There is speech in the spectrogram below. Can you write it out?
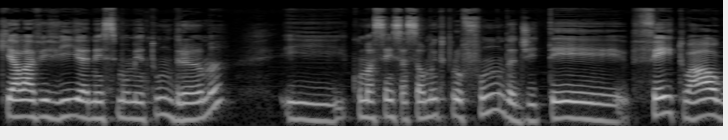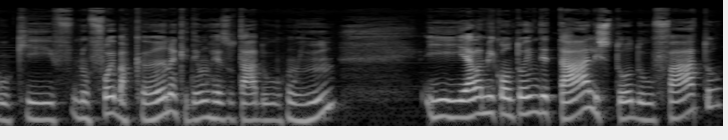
que ela vivia nesse momento um drama e com uma sensação muito profunda de ter feito algo que não foi bacana, que deu um resultado ruim. E ela me contou em detalhes todo o fato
